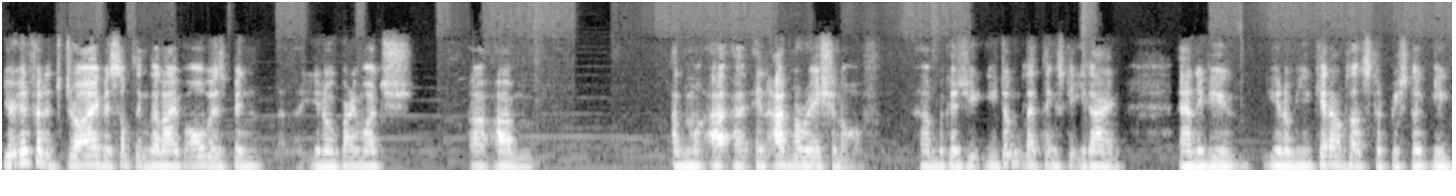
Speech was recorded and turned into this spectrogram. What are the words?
Your infinite drive is something that I've always been, you know, very much uh, um, admi- uh, in admiration of, um, because you, you don't let things get you down, and if you you know you get onto that slippery slope, you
